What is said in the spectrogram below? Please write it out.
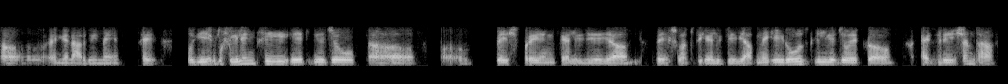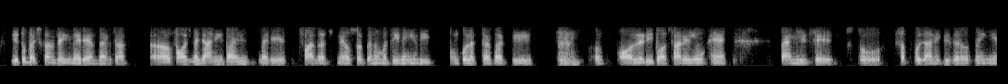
इंडियन आर्मी में थे। तो ये जो फीलिंग थी, एक ये जो देश प्रेम कह लीजिए या देशभक्ति कह लीजिए, या अपने हीरोज के लिए जो एक एडमिरेशन था, ये तो बचपन से ही मेरे अंदर था। फौज में जा नहीं पाए, मेरे फादर ने उस वक्त अनुमति नहीं दी। उनको लगता था कि ऑलरेडी बहुत सारे लोग हैं फैमिली से तो सबको जाने की ज़रूरत नहीं है।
